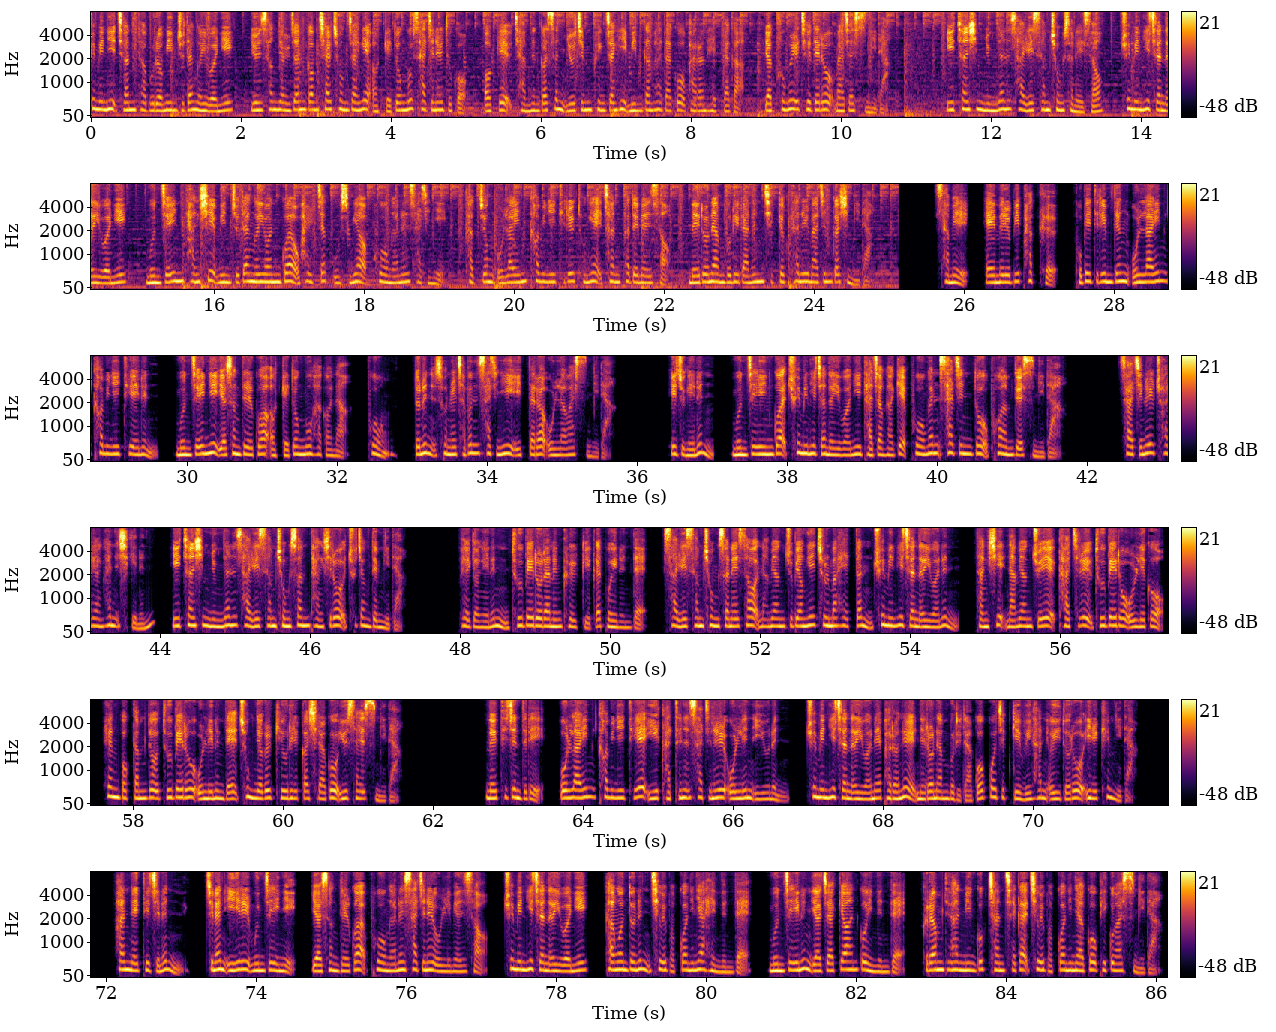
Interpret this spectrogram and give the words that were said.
최민희 전 더불어민주당 의원이 윤석열 전 검찰총장의 어깨 동무 사진을 두고 어깨 잡는 것은 요즘 굉장히 민감하다고 발언했다가 역풍을 제대로 맞았습니다. 2016년 4.13 총선에서 최민희 전 의원이 문재인 당시 민주당 의원과 활짝 웃으며 포옹하는 사진이 각종 온라인 커뮤니티를 통해 전파되면서 내로남불이라는 직격탄을 맞은 것입니다. 3일 MLB 파크, 보배드림 등 온라인 커뮤니티에는 문재인이 여성들과 어깨동무하거나 포옹 또는 손을 잡은 사진이 잇따라 올라왔습니다. 이 중에는 문재인과 최민희 전 의원이 다정하게 포옹한 사진도 포함됐습니다. 사진을 촬영한 시기는 2016년 4.13 총선 당시로 추정됩니다. 배경에는 두 배로라는 글귀가 보이는데 4.13 총선에서 남양주병에 출마했던 최민희 전 의원은 당시 남양주의 가치를 두 배로 올리고 행복감도 두 배로 올리는 데 총력을 기울일 것이라고 유사했습니다. 네티즌들이 온라인 커뮤니티에 이 같은 사진을 올린 이유는 최민희 전 의원의 발언을 내로남불이라고 꼬집기 위한 의도로 읽힙니다. 한 네티즌은 지난 2일 문재인이 여성들과 포옹하는 사진을 올리면서 최민희 전 의원이 강원도는 치외법권이냐 했는데 문재인은 여자 껴안고 있는데 그럼 대한민국 전체가 치외법권이냐고 비꼬았습니다.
